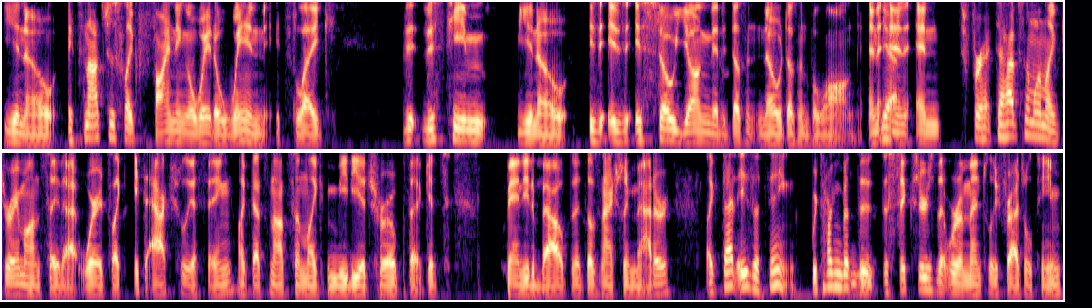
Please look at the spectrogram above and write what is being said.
you know, it's not just like finding a way to win. It's like th- this team, you know, is is is so young that it doesn't know it doesn't belong. And yeah. and and for to have someone like Draymond say that, where it's like it's actually a thing, like that's not some like media trope that gets bandied about, but that doesn't actually matter. Like that is a thing. We're talking about mm-hmm. the the Sixers that were a mentally fragile team.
